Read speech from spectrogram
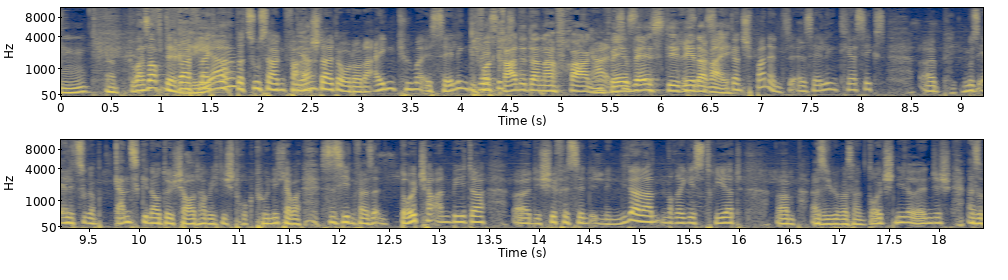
Mhm. Du warst auf der Ich war vielleicht Reha. noch dazu sagen, Veranstalter oder, oder Eigentümer ist Sailing Ich wollte Classics. gerade danach fragen, Ja, wer, ist- wer ist die Das Reederei? ist ganz spannend. Äh, Sailing Classics, äh, ich muss ehrlich sogar ganz genau durchschaut habe ich die Struktur nicht, aber es ist jedenfalls ein deutscher Anbieter. Äh, die Schiffe sind in den Niederlanden registriert. Ähm, also ich würde mal sagen deutsch-niederländisch. Also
